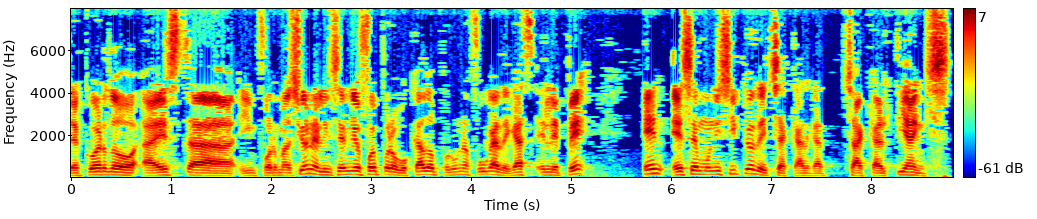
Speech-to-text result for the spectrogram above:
De acuerdo a esta información, el incendio fue provocado por una fuga de gas LP en ese municipio de Chacaltianguis.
